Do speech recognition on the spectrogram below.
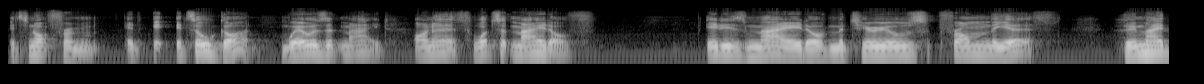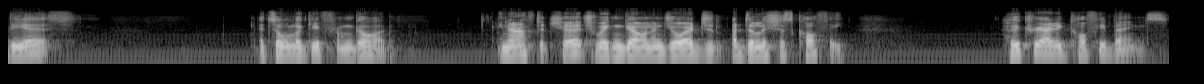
it's not from, it, it, it's all God. Where was it made? On earth. What's it made of? It is made of materials from the earth. Who made the earth? It's all a gift from God. And after church, we can go and enjoy a, a delicious coffee. Who created coffee beans?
